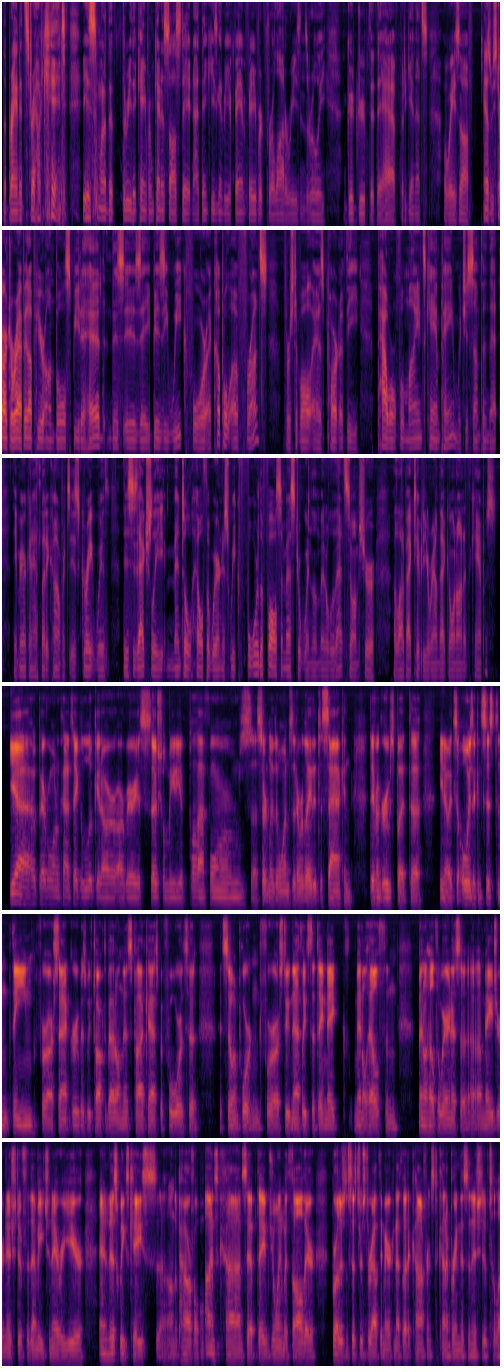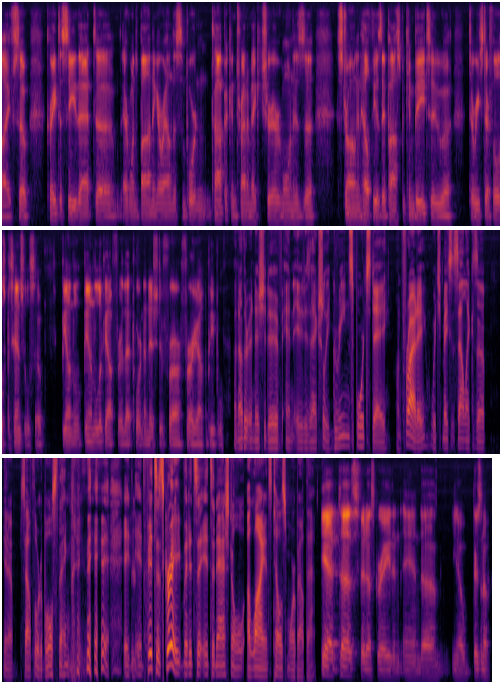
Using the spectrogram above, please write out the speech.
the Brandon Stroud kid is one of the three that came from Kennesaw State, and I think he's going to be a fan favorite for a lot of reasons. A really good group that they have. But again, that's a ways off. As we start to wrap it up here on Bull Speed Ahead, this is a busy week for a couple of fronts. First of all, as part of the Powerful Minds campaign, which is something that the American Athletic Conference is great with. This is actually Mental Health Awareness Week for the fall semester. We're in the middle of that, so I'm sure a lot of activity around that going on at the campus. Yeah, I hope everyone will kind of take a look at our, our various social media platforms, uh, certainly the ones that are related to SAC and different groups. But, uh, you know, it's always a consistent theme for our SAC group, as we've talked about on this podcast before, to it's so important for our student athletes that they make mental health and mental health awareness a, a major initiative for them each and every year. And in this week's case, uh, on the Powerful Minds concept, they've joined with all their brothers and sisters throughout the American Athletic Conference to kind of bring this initiative to life. So great to see that uh, everyone's bonding around this important topic and trying to make sure everyone is uh, strong and healthy as they possibly can be to uh, to reach their fullest potential. So be on the be on the lookout for that important initiative for our for our young people. Another initiative, and it is actually Green Sports Day on Friday, which makes it sound like it's a you know South Florida Bulls thing. it, it fits us great, but it's a it's a national alliance. Tell us more about that. Yeah, it does fit us great, and and um, you know there's an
